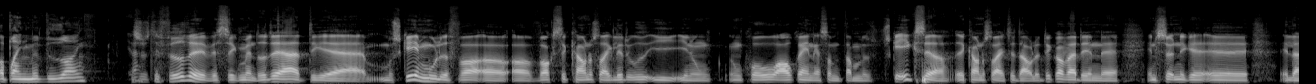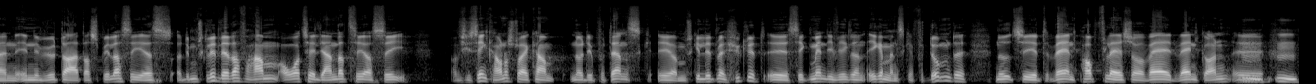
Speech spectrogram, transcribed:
at bringe med videre, ikke? Jeg synes, det fede ved, ved segmentet, det er, at det er måske en mulighed for at, at vokse Counter-Strike lidt ud i, i nogle, nogle kroge afgreninger, som der måske ikke ser øh, Counter-Strike til dagligt. Det kan godt være, at det er en, øh, en Sønneke øh, eller en, en nevø, der, der spiller CS, og det er måske lidt lettere for ham at overtale de andre til at se, og vi skal se en Counter-Strike-kamp, når det er på dansk, øh, og måske lidt mere hyggeligt øh, segment i virkeligheden. Ikke at man skal fordumme det ned til et, hvad er en popflash og hvad er, hvad er en gun. Øh, mm, mm.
